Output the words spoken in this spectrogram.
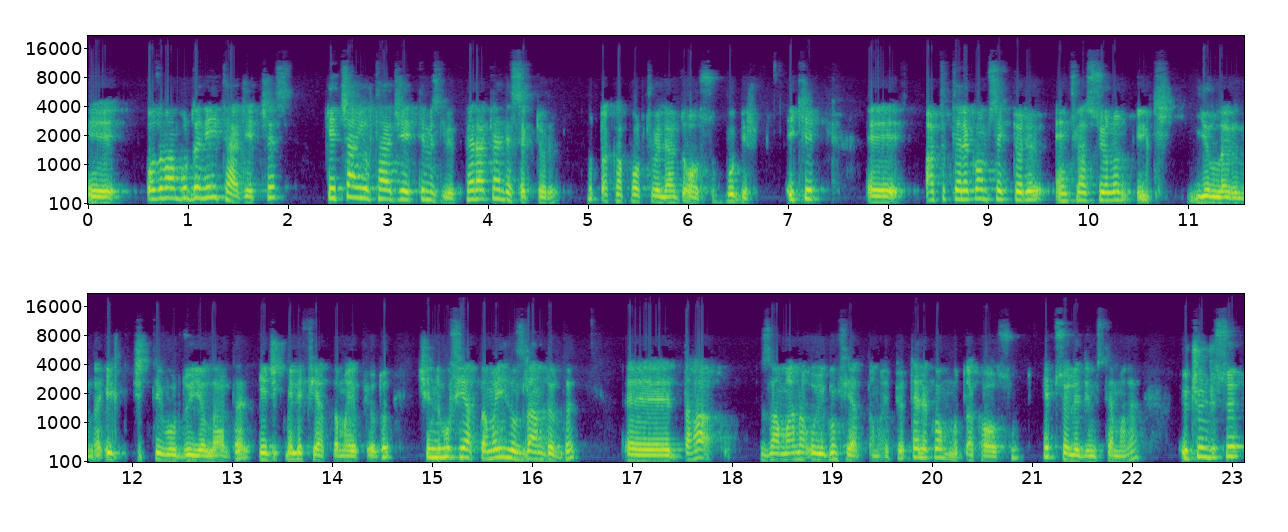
e, o zaman burada neyi tercih edeceğiz? Geçen yıl tercih ettiğimiz gibi perakende sektörü mutlaka portföylerde olsun. Bu bir. İki, e, artık telekom sektörü enflasyonun ilk yıllarında, ilk ciddi vurduğu yıllarda gecikmeli fiyatlama yapıyordu. Şimdi bu fiyatlamayı hızlandırdı. E, daha zamana uygun fiyatlama yapıyor. Telekom mutlaka olsun. Hep söylediğimiz temalar. Üçüncüsü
